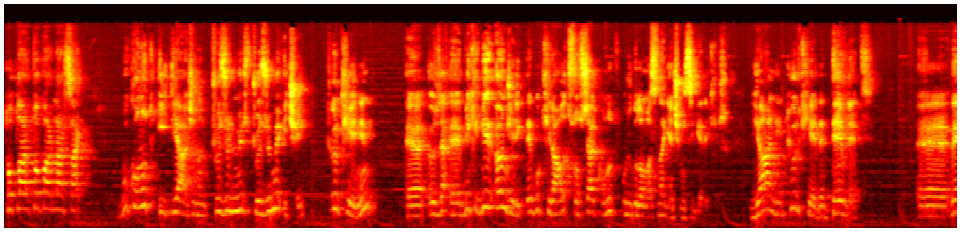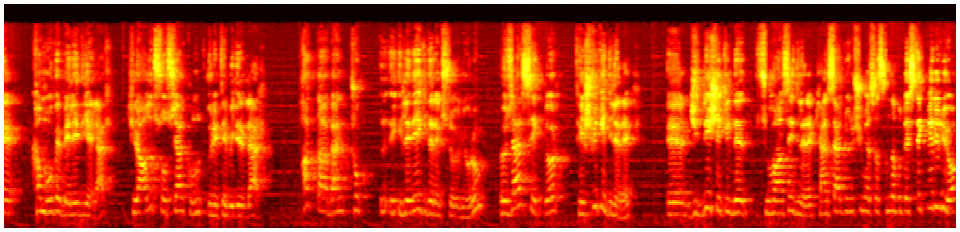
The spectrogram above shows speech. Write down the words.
Toplar toparlarsak bu konut ihtiyacının çözülmüş çözümü için Türkiye'nin e, özel, e, bir, bir öncelikle bu kiralık sosyal konut uygulamasına geçmesi gerekir. Yani Türkiye'de devlet e, ve kamu ve belediyeler kiralık sosyal konut üretebilirler. Hatta ben çok ileriye giderek söylüyorum. Özel sektör teşvik edilerek, e, ciddi şekilde sübvanse edilerek kentsel dönüşüm yasasında bu destek veriliyor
